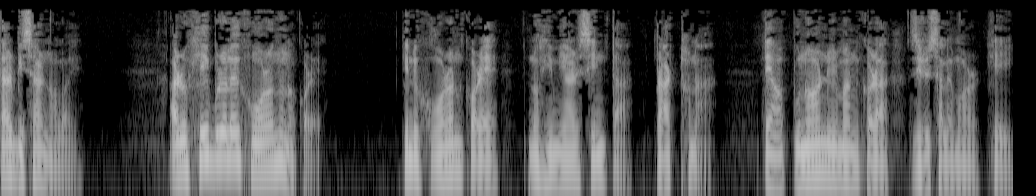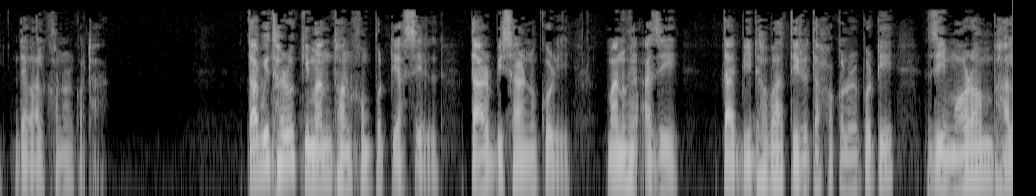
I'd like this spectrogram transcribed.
তাৰ বিচাৰ নলয় আৰু সেইবোৰলৈ সোঁৱৰণো নকৰে। কিন্তু সোঁৱৰণ কৰে নহিমীয়াৰ চিন্তা প্ৰাৰ্থনা তেওঁ পুনৰ নিৰ্মাণ কৰা জিৰচালেমৰ সেই দেৱালখনৰ কথা। তাবিথাৰো কিমান ধন সম্পত্তি আছিল তাৰ বিচাৰ নকৰি মানুহে আজি তাই বিধৱা তিৰোতাসকলৰ প্ৰতি যি মৰম ভাল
